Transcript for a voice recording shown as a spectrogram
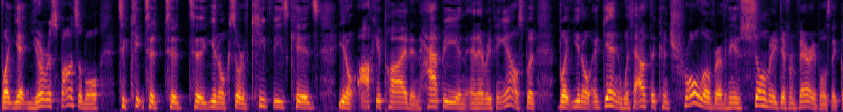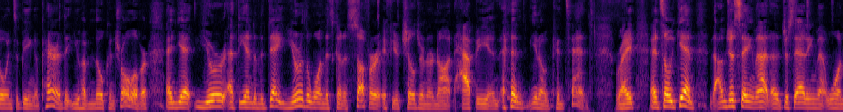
But yet you're responsible to keep to, to to you know sort of keep these kids you know occupied and happy and, and everything else. But but you know again without the control over everything there's so many different variables that go into being a parent that you have no control over. And yet you're at the end of the day you're the one that's going to suffer if your children are not happy and and you know content right? And so again i'm just saying that uh, just adding that one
